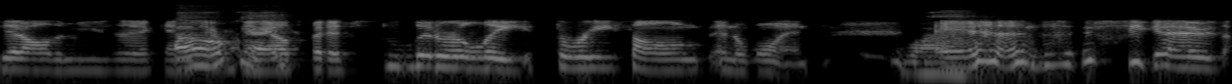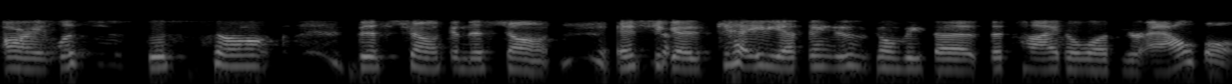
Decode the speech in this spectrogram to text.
did all the music and oh, everything okay. else, but it's literally three songs into one. Wow. And she goes, All right, let's use this chunk, this chunk, and this chunk. And she goes, Cadie, I think this is going to be the, the title of your album.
